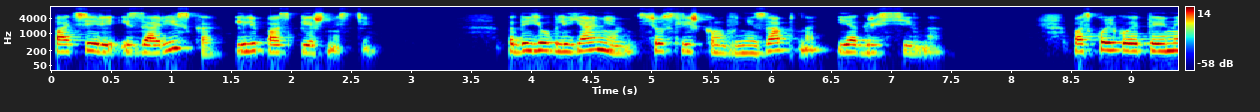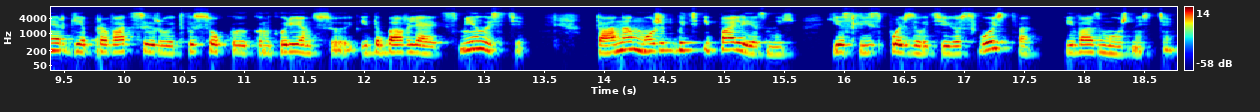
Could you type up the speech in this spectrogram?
потери из-за риска или поспешности. Под ее влиянием все слишком внезапно и агрессивно. Поскольку эта энергия провоцирует высокую конкуренцию и добавляет смелости, то она может быть и полезной, если использовать ее свойства и возможности.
